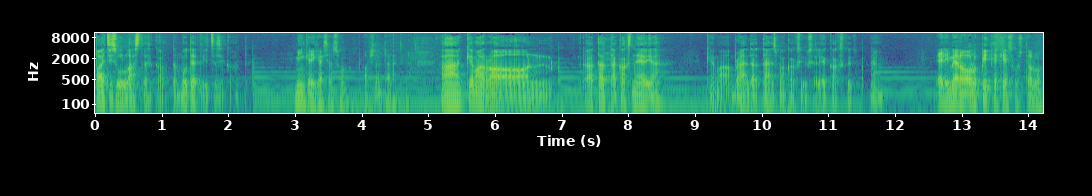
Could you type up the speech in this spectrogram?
paitsi sun lasten kautta, mutta et itsesi kautta. Minkä ikäisiä sun lapset on tällä hetkellä? Uh, Kemaro on, uh, täyttää 24, Kema Brian täyttää ensi vuonna 21, eli 20. Joo. Eli meillä on ollut pitkä keskustelu. Uh,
